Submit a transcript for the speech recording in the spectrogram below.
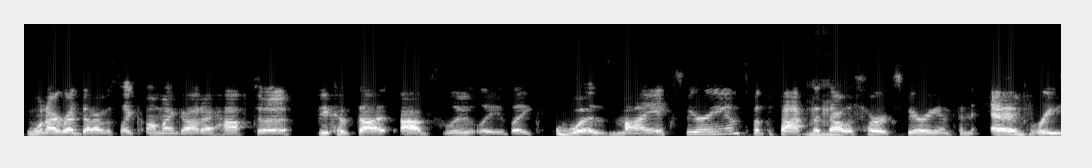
When I read that, I was like, oh my God, I have to, because that absolutely like was my experience. But the fact that Mhm. that was her experience in every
